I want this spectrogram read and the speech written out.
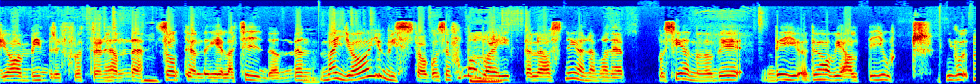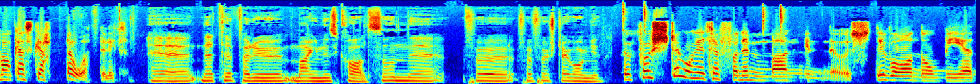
jag har mindre fötter än henne. Sånt händer hela tiden. Men man gör ju misstag och sen får man Mm. bara hitta lösningar när man är på scenen och det, det, det har vi alltid gjort. Man kan skratta åt det liksom. Eh, när träffade du Magnus Carlsson eh, för, för första gången? För första gången jag träffade Magnus, det var nog med,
